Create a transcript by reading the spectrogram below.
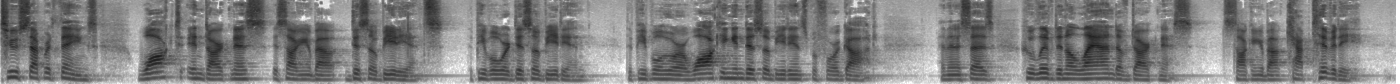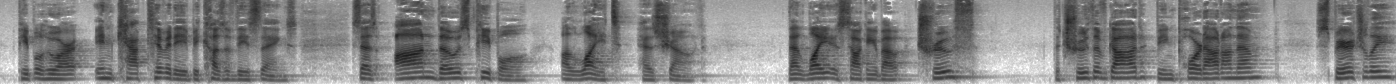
two separate things. Walked in darkness is talking about disobedience. The people were disobedient. The people who are walking in disobedience before God. And then it says, who lived in a land of darkness. It's talking about captivity, people who are in captivity because of these things. It says, On those people a light has shone. That light is talking about truth, the truth of God being poured out on them spiritually,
